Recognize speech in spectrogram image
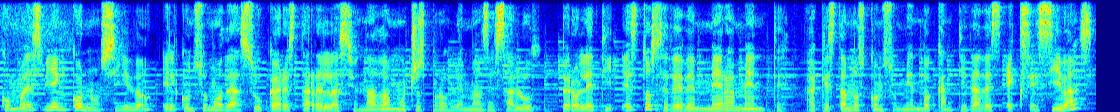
como es bien conocido, el consumo de azúcar está relacionado a muchos problemas de salud. Pero Leti, ¿esto se debe meramente a que estamos consumiendo cantidades excesivas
